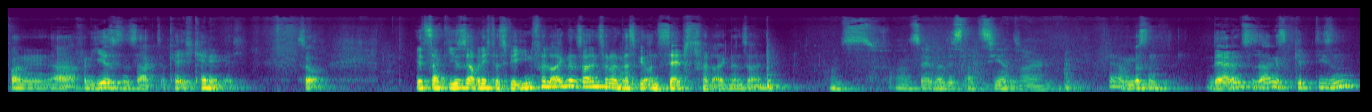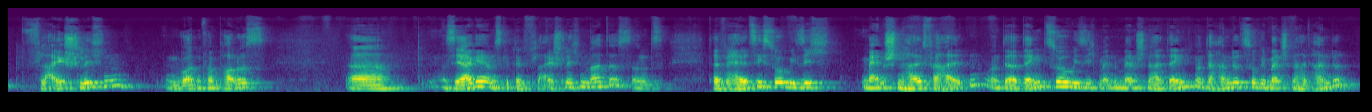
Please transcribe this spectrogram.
von, äh, von Jesus und sagt, okay, ich kenne ihn nicht. So. Jetzt sagt Jesus aber nicht, dass wir ihn verleugnen sollen, sondern dass wir uns selbst verleugnen sollen. Uns, uns selber distanzieren sollen. Ja, wir müssen lernen zu sagen, es gibt diesen fleischlichen, in Worten von Paulus, äh, Serge und es gibt den fleischlichen Mattes und der verhält sich so, wie sich Menschen halt verhalten und der denkt so, wie sich Menschen halt denken und der handelt so, wie Menschen halt handeln.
